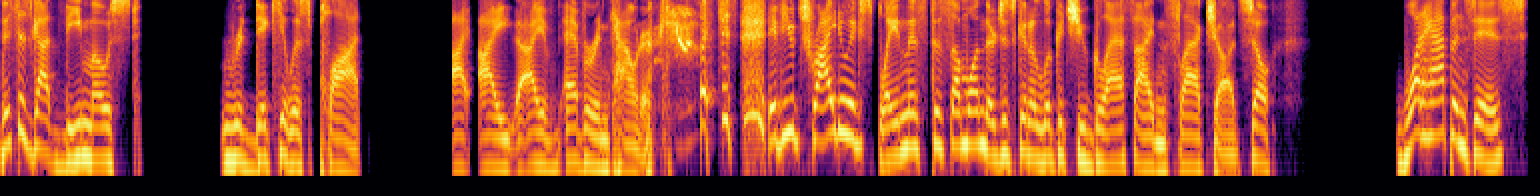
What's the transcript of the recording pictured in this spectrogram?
this has got the most ridiculous plot I I I have ever encountered. Just if you try to explain this to someone, they're just gonna look at you glass-eyed and slack-jawed. So what happens is,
